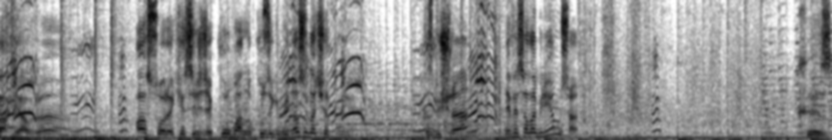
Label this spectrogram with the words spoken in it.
Vah yavrum. Az sonra kesilecek kurbanlı kuzu gibi nasıl da çırpınıyor. Kız Büşra, nefes alabiliyor musun? Kız,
